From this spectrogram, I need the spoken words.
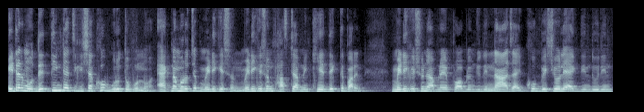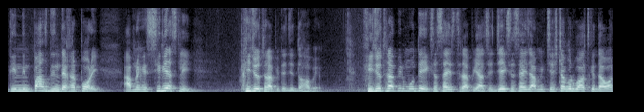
এটার মধ্যে তিনটা চিকিৎসা খুব গুরুত্বপূর্ণ। এক নম্বর হচ্ছে মেডিকেশন মেডিকেশন ফার্স্টে আপনি খেয়ে দেখতে পারেন। মেডিকেশনে আপনার প্রবলেম যদি না যায়, খুব বেশি হলে একদিন, দুই দিন, তিন দিন, পাঁচ দিন দেখার পরে আপনাকে সিরিয়াসলি ফিজিওথেরাপিতে যেতে হবে। ফিজিওথেরাপির মধ্যে এক্সারসাইজ থেরাপি আছে। যে এক্সারসাইজ আমি চেষ্টা করব আজকে দেওয়ার,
